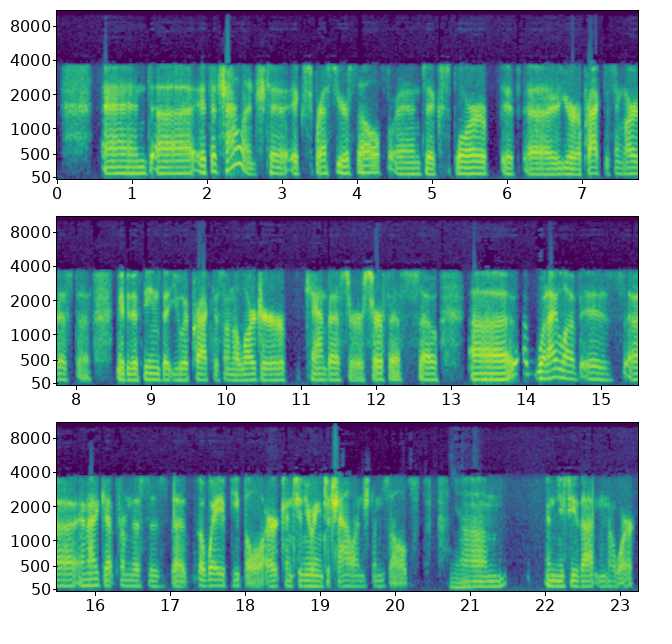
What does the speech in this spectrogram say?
And uh, it's a challenge to express yourself and to explore if uh, you're a practicing artist, uh, maybe the themes that you would practice on a larger canvas or surface. So uh, what I love is, uh, and I get from this is that the way people are continuing to challenge themselves. Yeah. Um, and you see that in the work.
